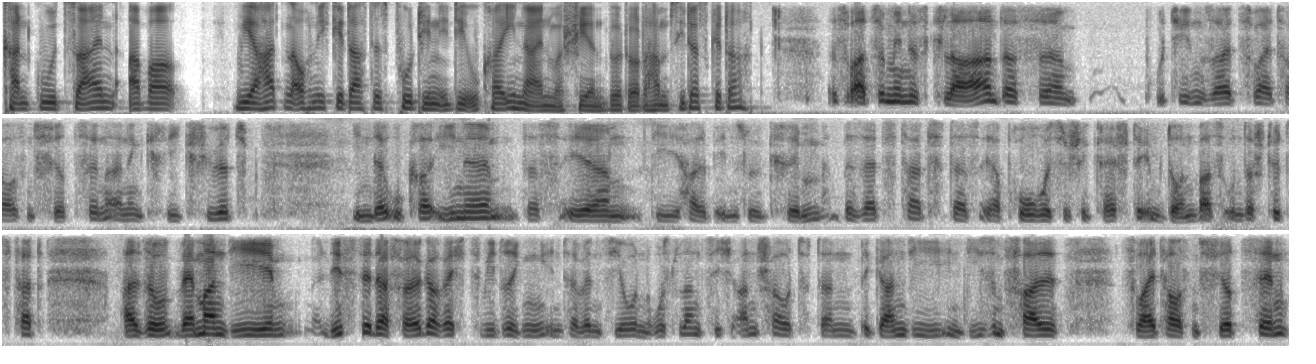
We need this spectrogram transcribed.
kann gut sein, aber wir hatten auch nicht gedacht, dass Putin in die Ukraine einmarschieren würde. Oder haben Sie das gedacht? Es war zumindest klar, dass äh, Putin seit 2014 einen Krieg führt in der Ukraine, dass er die Halbinsel Krim besetzt hat, dass er prorussische Kräfte im Donbass unterstützt hat. Also wenn man die Liste der völkerrechtswidrigen Interventionen Russlands sich anschaut, dann begann die in diesem Fall 2014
